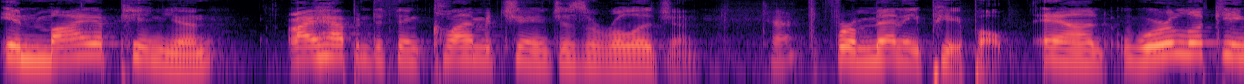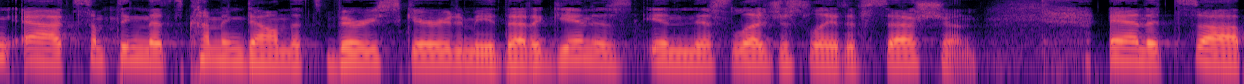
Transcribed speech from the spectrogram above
in my opinion, I happen to think climate change is a religion Okay. for many people. And we're looking at something that's coming down that's very scary to me, that again is in this legislative session. And it's, uh,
